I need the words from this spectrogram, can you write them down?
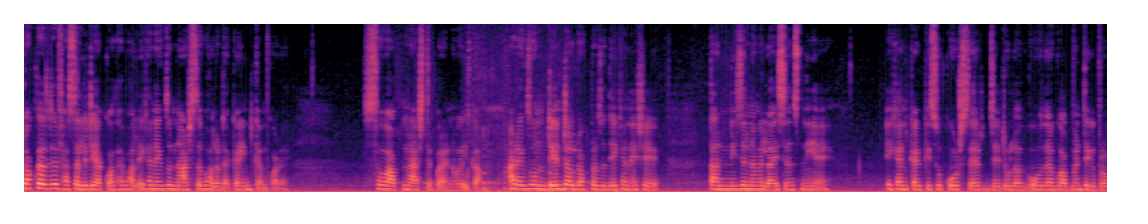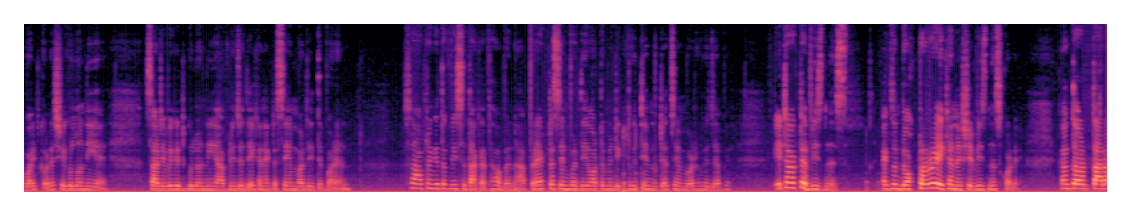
ডক্টরদের ফ্যাসিলিটি এক কথায় ভালো। এখানে একজন নার্সও ভালো টাকা ইনকাম করে। সো আপনি আসতে পারেন ওয়েলকাম আর একজন ডেন্টাল ডক্টর যদি এখানে এসে তার নিজের নামে লাইসেন্স নিয়ে এখানকার কিছু কোর্সের যেগুলো ওদের গভর্নমেন্ট থেকে প্রোভাইড করে সেগুলো নিয়ে সার্টিফিকেটগুলো নিয়ে আপনি যদি এখানে একটা চেম্বার দিতে পারেন। সো আপনাকে তো পিছিয়ে তাকাতে হবে না। আপনার একটা চেম্বার দিয়ে অটোমেটিক দুই তিনটা চেম্বার হয়ে যাবে। এটাও একটা বিজনেস একজন ডক্টরও এখানে এসে বিজনেস করে। কারণ তার, তারা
